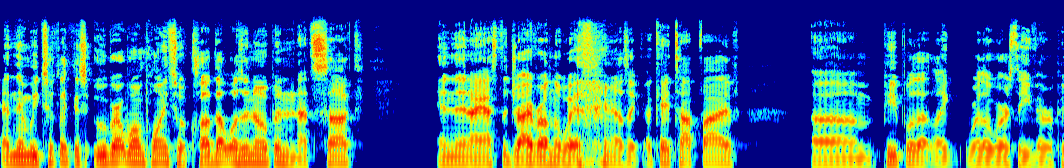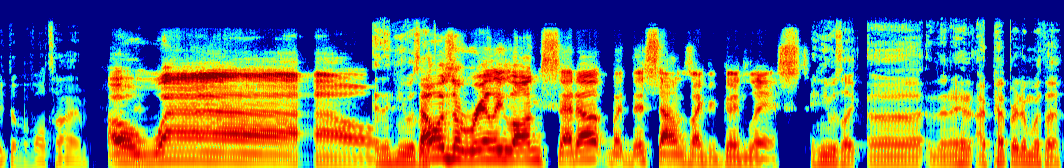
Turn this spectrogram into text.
and then we took like this uber at one point to a club that wasn't open and that sucked and then i asked the driver on the way there i was like okay top five um people that like were the worst that you've ever picked up of all time Oh and- wow. and then he was like that like was a really long setup, but this sounds like a good list. and he was like uh and then i had i peppered him with a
